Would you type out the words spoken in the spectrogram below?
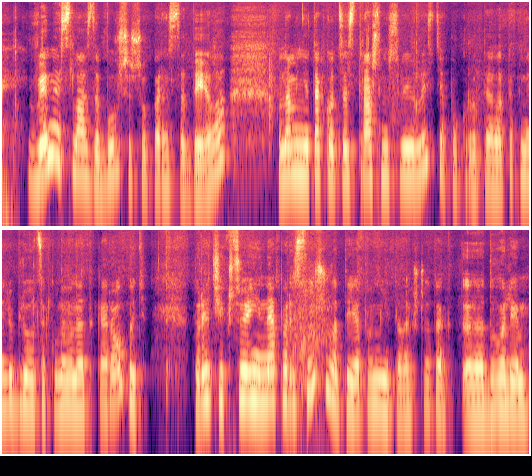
винесла, забувши, що пересадила. Вона мені так оце страшно свої листя покрутила. Так не люблю це, коли вона таке робить. До речі, якщо її не пересушувати, я помітила, якщо так е, доволі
